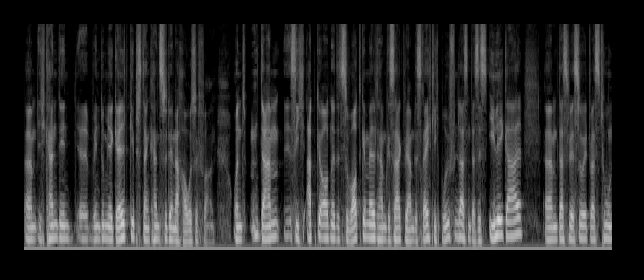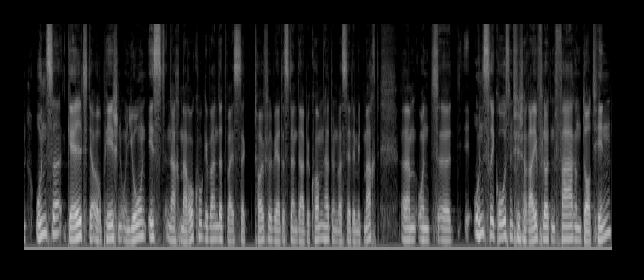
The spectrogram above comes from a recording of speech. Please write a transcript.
ähm, ich kann den, äh, wenn du mir Geld gibst, dann kannst du den nach Hause fahren. Und da haben sich Abgeordnete zu Wort gemeldet, haben gesagt, wir haben das rechtlich prüfen lassen, das ist illegal. Ähm, dass wir so etwas tun. Unser Geld der Europäischen Union ist nach Marokko gewandert, weiß der Teufel, wer das dann da bekommen hat und was der damit macht. Ähm, und äh, unsere großen Fischereiflotten fahren dorthin.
